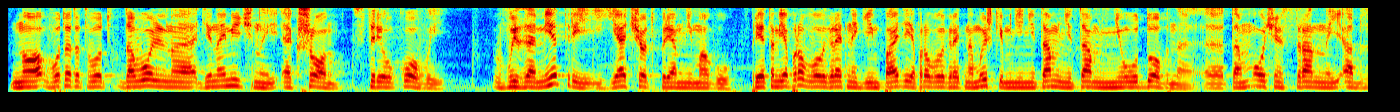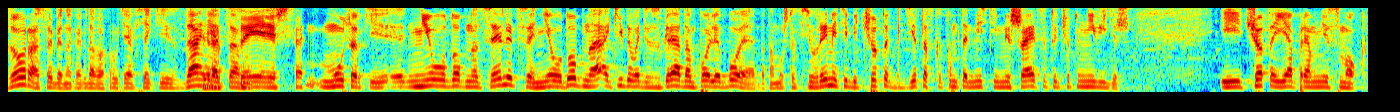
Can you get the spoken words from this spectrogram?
но вот этот вот довольно динамичный экшон стрелковый в изометрии я что-то прям не могу. При этом я пробовал играть на геймпаде, я пробовал играть на мышке, мне ни там, ни там неудобно. Э, там очень странный обзор, особенно когда вокруг тебя всякие здания, там целишься. мусорки. Э, неудобно целиться, неудобно окидывать взглядом поле боя, потому что все время тебе что-то где-то в каком-то месте мешается, ты что-то не видишь. И что-то я прям не смог.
